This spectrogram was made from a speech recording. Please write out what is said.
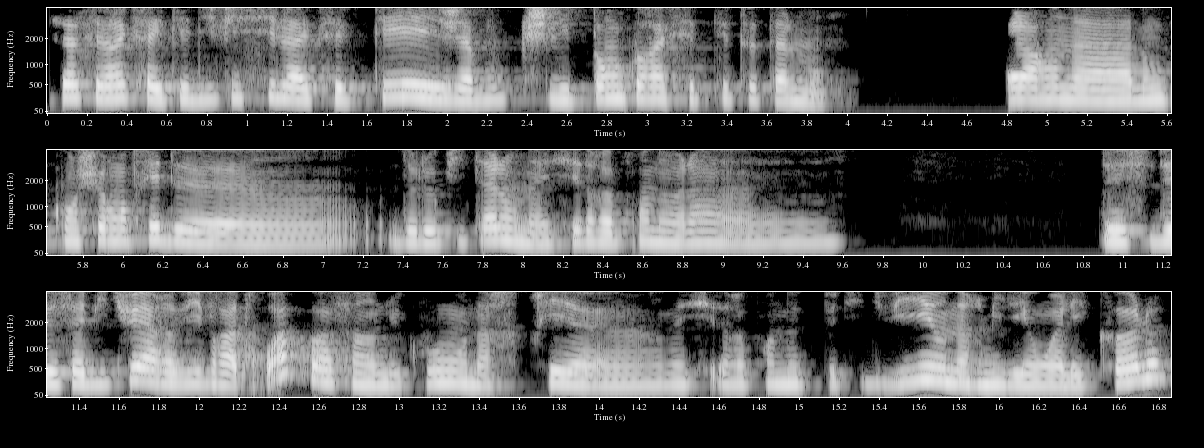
Ça, c'est vrai que ça a été difficile à accepter et j'avoue que je l'ai pas encore accepté totalement. Alors on a donc quand je suis rentrée de de l'hôpital, on a essayé de reprendre voilà euh, de, s'habituer à revivre à trois quoi. Enfin du coup on a repris, euh, on a essayé de reprendre notre petite vie, on a remis Léon à l'école.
